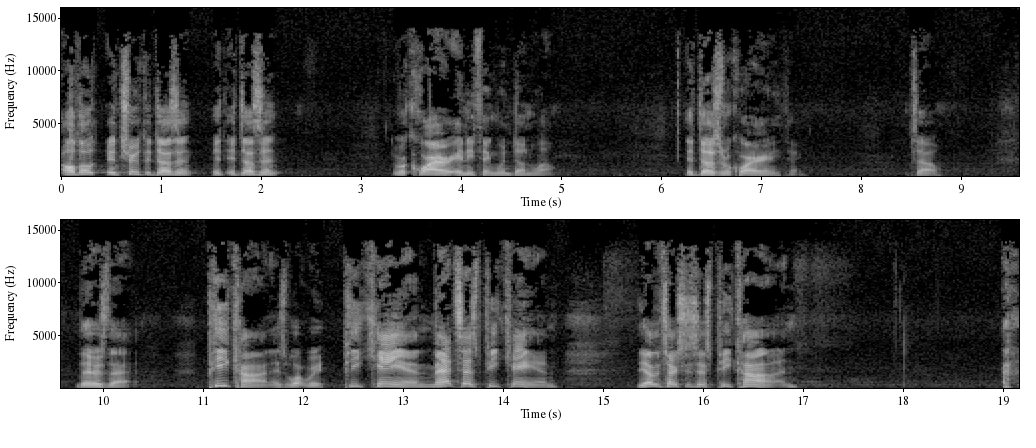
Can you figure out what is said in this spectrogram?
although in truth, it doesn't it, it doesn't require anything when done well. It doesn't require anything. So, there's that. Pecan is what we pecan. Matt says pecan. The other texter says pecan.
